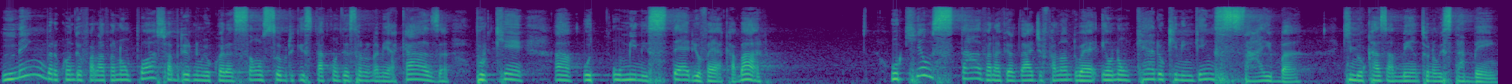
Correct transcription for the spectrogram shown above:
lembra quando eu falava, não posso abrir no meu coração sobre o que está acontecendo na minha casa, porque ah, o, o ministério vai acabar? O que eu estava, na verdade, falando é: eu não quero que ninguém saiba que meu casamento não está bem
